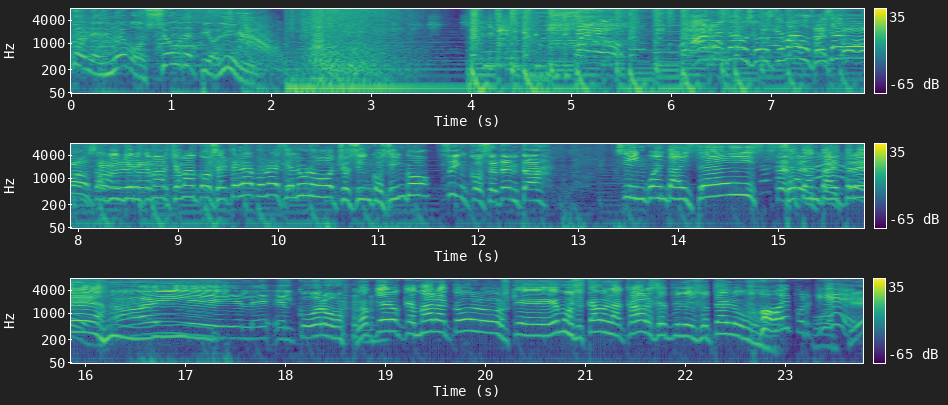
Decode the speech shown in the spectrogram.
con el nuevo show de Piolín. Arrancamos con los quemados, paisanos. ¿A quién quiere quemar, chamacos? El teléfono es el 1855 570 56 73. Ay, el, el coro. Yo quiero quemar a todos los que hemos estado en la cárcel, Pilizotelo. Ay, ¿por qué? qué?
